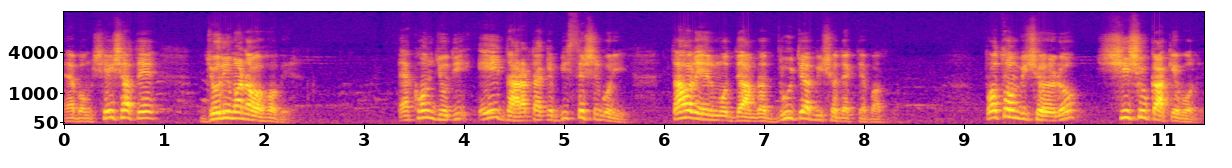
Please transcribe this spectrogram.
এবং সেই সাথে জরিমানাও হবে। এখন যদি এই ধারাটাকে বিশ্লেষণ করি, তাহলে এর মধ্যে আমরা দুইটা বিষয় দেখতে পাব। প্রথম বিষয় হলো শিশু কাকে বলে?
